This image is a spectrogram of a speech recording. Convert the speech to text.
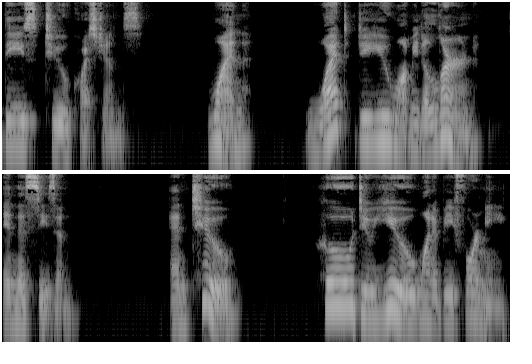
these two questions. One, what do you want me to learn in this season? And two, who do you want to be for me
